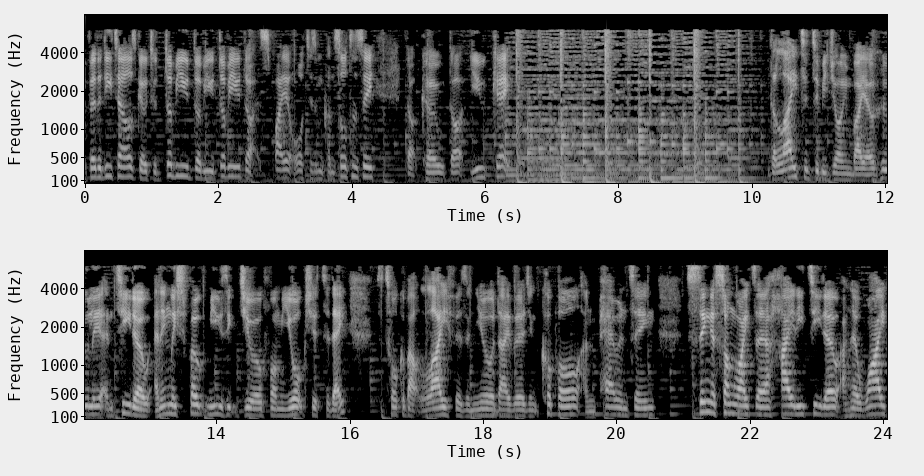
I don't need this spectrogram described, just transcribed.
further details, go to www.aspireautismconsultancy.co.uk. Delighted to be joined by O'Hooley and Tidow, an English folk music duo from Yorkshire today to talk about life as a neurodivergent couple and parenting. Singer-songwriter Heidi Tidow and her wife,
